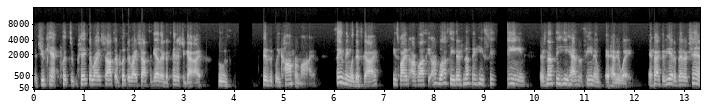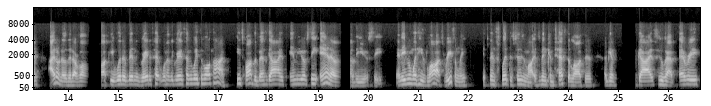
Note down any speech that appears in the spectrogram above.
that you can't put to pick the right shots or put the right shots together to finish a guy who's physically compromised. Same thing with this guy. He's fighting Arlovski. Arlovski, there's nothing he's seen. There's nothing he hasn't seen at, at heavyweight. In fact, if he had a better chin, I don't know that Arlovski would have been the greatest, one of the greatest heavyweights of all time. He's fought the best guys in the UFC and out of the UFC. And even when he's lost recently, it's been split decision law. It's been contested losses against guys who have every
